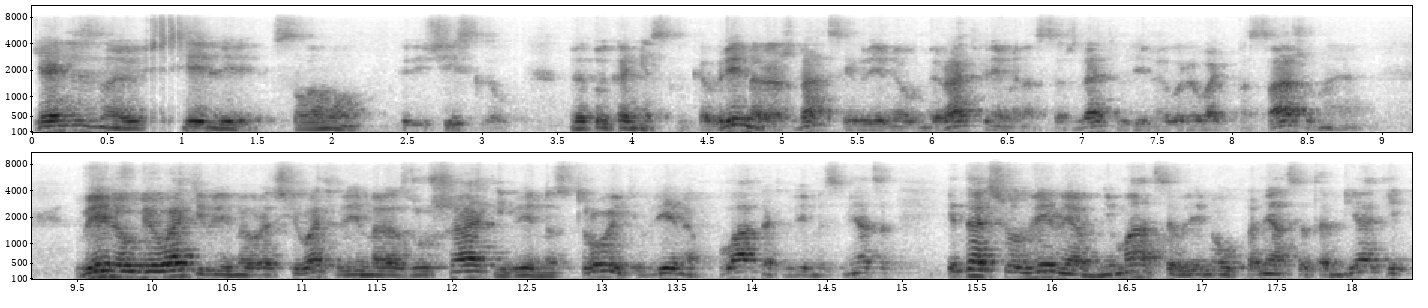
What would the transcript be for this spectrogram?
Я не знаю, все ли Соломон перечислил, я только несколько. Время рождаться и время умирать, время насаждать, время вырывать посаженное, Время убивать и время врачевать, время разрушать и время строить, время плакать, время смеяться. И дальше он время обниматься, время уклоняться от объятий,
